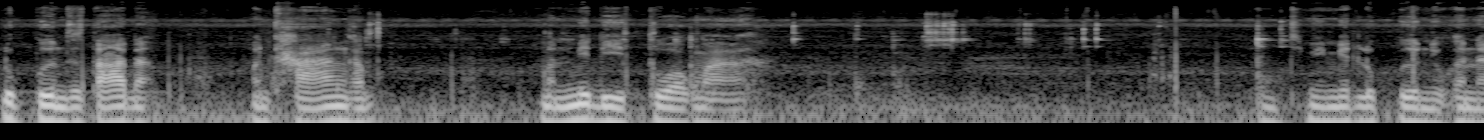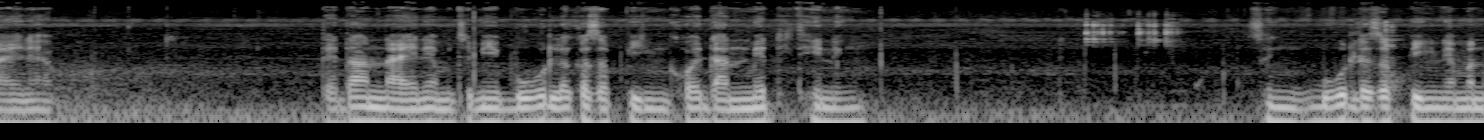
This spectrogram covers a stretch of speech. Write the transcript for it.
ลูกปืนสตาร์ทอะมันค้างครับ มันไม่ดีดตัวออกมาจะมีเม็ดลูกปืนอยู่ข้างในนะครับ แต่ด้านในเนี่ยมันจะมีบูทแล้วก็สปริงคอยดันเม็ดอีกทีนึง ซึ่งบูทและสปริงเนี่ยมัน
